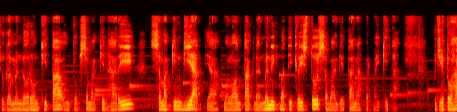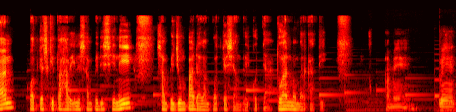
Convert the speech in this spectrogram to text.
juga mendorong kita untuk semakin hari semakin giat ya mengontak dan menikmati Kristus sebagai tanah permai kita. Puji Tuhan, podcast kita hari ini sampai di sini. Sampai jumpa dalam podcast yang berikutnya. Tuhan memberkati. Amin. Amin.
